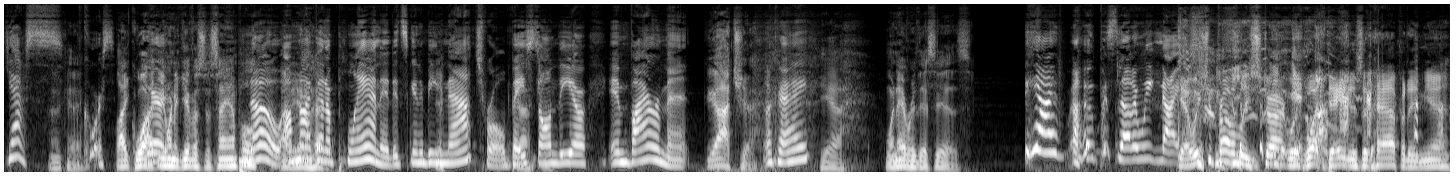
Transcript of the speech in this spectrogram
Yes, Okay. of course. Like what? Where- you want to give us a sample? No, Oh, I'm you not going to plan it. It's going to be natural based Gotcha. on the uh, environment. Gotcha. Okay. Yeah. Whenever this is. Yeah, I, I hope it's not a weeknight. Yeah, we should probably start with what date is it happening? Yeah.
